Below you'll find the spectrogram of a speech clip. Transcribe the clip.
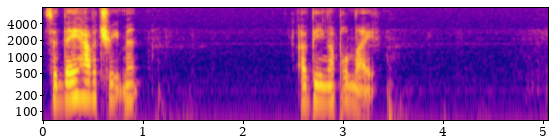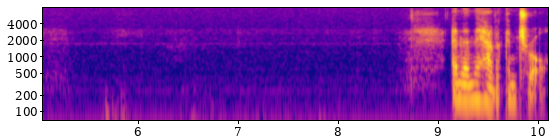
So they have a treatment of being up all night. And then they have a control.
